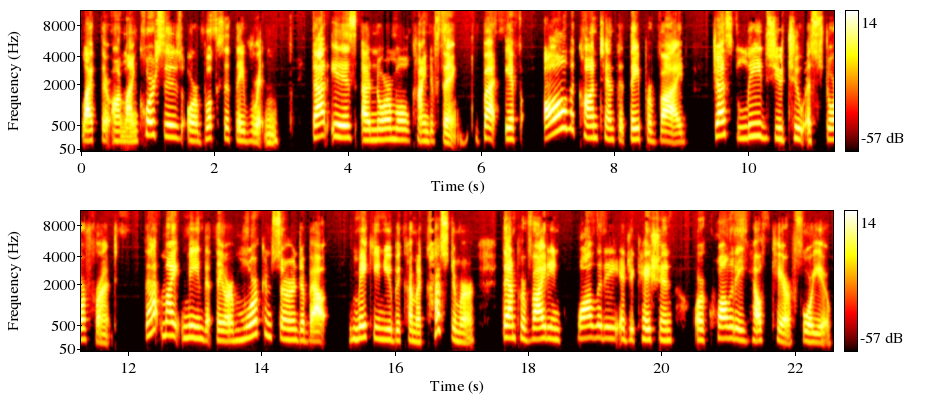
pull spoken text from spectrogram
like their online courses or books that they've written. That is a normal kind of thing. But if all the content that they provide just leads you to a storefront, that might mean that they are more concerned about making you become a customer than providing quality education or quality health care for you.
